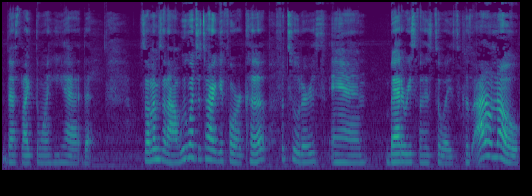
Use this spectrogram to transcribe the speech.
That's like the one he had. That. So let me tell you, we went to Target for a cup for Tudor's and batteries for his toys. Because I don't know.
